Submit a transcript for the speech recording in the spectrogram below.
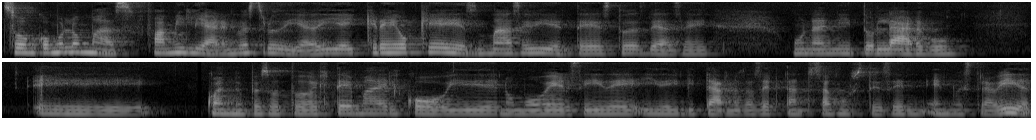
son como lo más familiar en nuestro día a día y creo que es más evidente esto desde hace un añito largo. Eh, cuando empezó todo el tema del COVID y de no moverse y de, y de invitarnos a hacer tantos ajustes en, en, nuestra vida.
